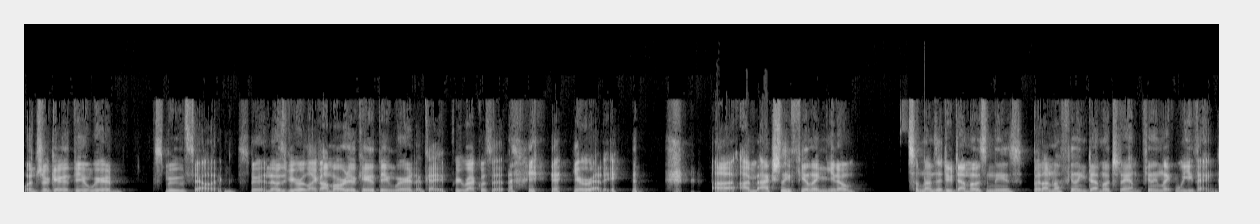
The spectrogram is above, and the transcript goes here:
Once you're okay with being weird, smooth sailing. Smooth. And those of you who are like, I'm already okay with being weird, okay, prerequisite. You're ready. Uh, I'm actually feeling, you know, sometimes I do demos in these, but I'm not feeling demo today. I'm feeling like weaving.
